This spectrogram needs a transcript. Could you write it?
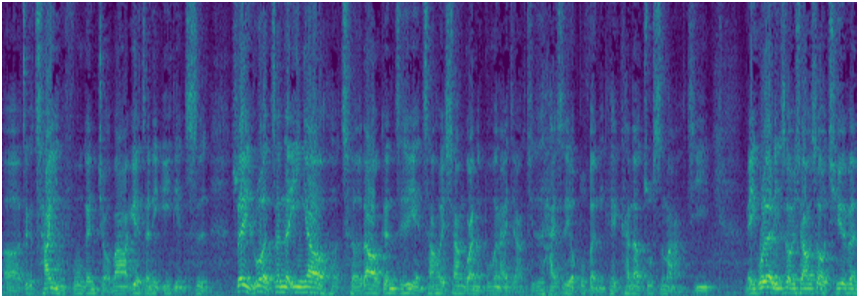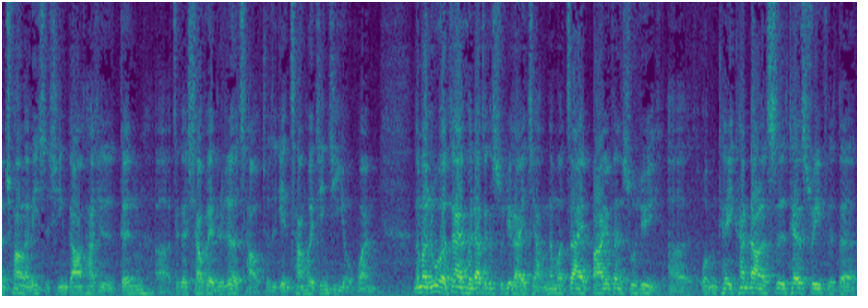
呃这个餐饮服务跟酒吧月增率一点四，所以如果真的硬要扯到跟这些演唱会相关的部分来讲，其实还是有部分你可以看到蛛丝马迹。美国的零售销售七月份创了历史新高，它其实跟呃这个消费的热潮就是演唱会经济有关。那么如果再回到这个数据来讲，那么在八月份的数据，呃我们可以看到的是 Taylor Swift 的。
